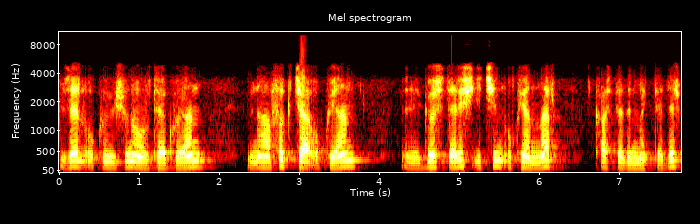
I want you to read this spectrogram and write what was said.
güzel okuyuşunu ortaya koyan, münafıkça okuyan, e, gösteriş için okuyanlar kastedilmektedir.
